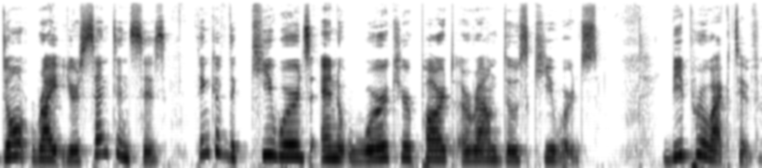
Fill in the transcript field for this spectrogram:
don't write your sentences. Think of the keywords and work your part around those keywords. Be proactive.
